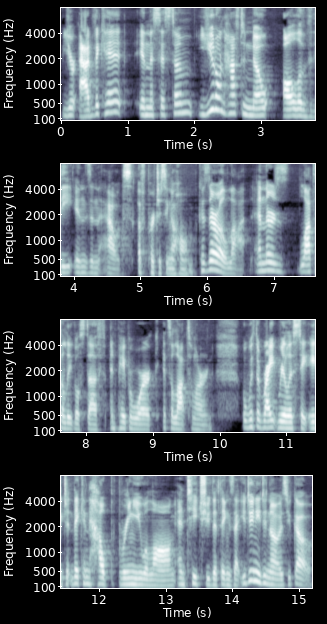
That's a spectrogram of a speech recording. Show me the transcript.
your advocate in the system. You don't have to know all of the ins and outs of purchasing a home because there are a lot and there's lots of legal stuff and paperwork. It's a lot to learn. But with the right real estate agent, they can help bring you along and teach you the things that you do need to know as you go.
